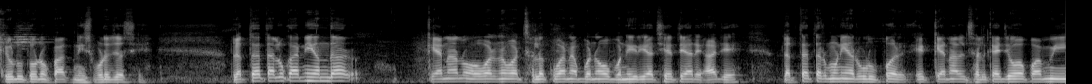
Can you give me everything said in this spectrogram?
ખેડૂતોનો પાક નિષ્ફળ જશે. લખતા તાલુકાની અંદર કેનાલો અવારનવાર છલકવાના બનાવો બની રહ્યા છે. ત્યારે આજે લખતા તરમણિયા રોડ ઉપર એક કેનાલ છલકાઈ જવા પામી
